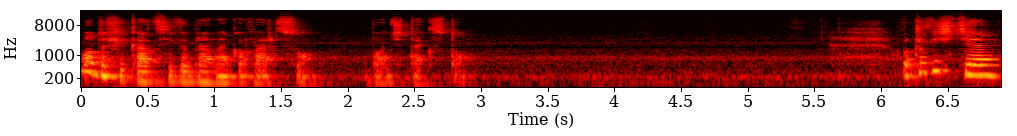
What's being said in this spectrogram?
modyfikacji wybranego wersu bądź tekstu. Oczywiście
